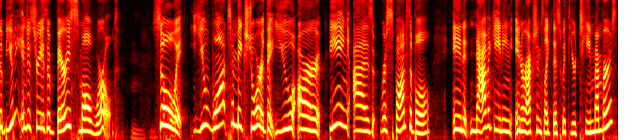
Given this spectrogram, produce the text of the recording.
the beauty industry is a very small world. So you want to make sure that you are being as responsible in navigating interactions like this with your team members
